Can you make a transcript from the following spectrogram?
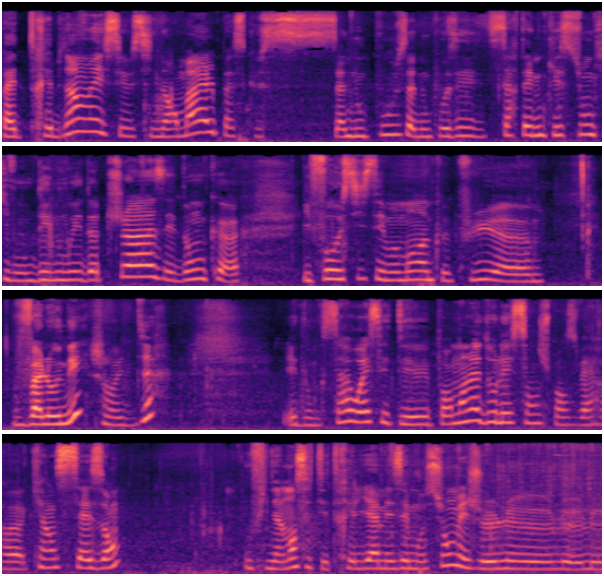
pas être très bien et c'est aussi normal parce que ça nous pousse à nous poser certaines questions qui vont dénouer d'autres choses et donc euh, il faut aussi ces moments un peu plus euh, vallonnés, j'ai envie de dire. Et donc ça ouais c'était pendant l'adolescence, je pense vers 15-16 euh, ans où finalement c'était très lié à mes émotions, mais je le, le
